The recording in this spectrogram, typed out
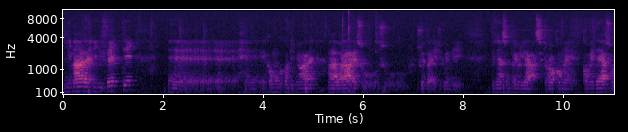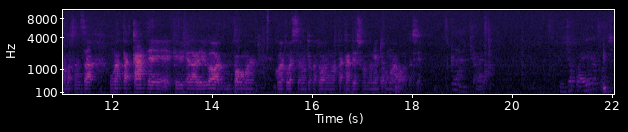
limare i difetti e, comunque continuare a lavorare su, su, sui pregi, quindi bisogna sempre migliorarsi, però come, come idea sono abbastanza un attaccante che vive l'area di rigore, un po' come, come, può essere un giocatore, un attaccante di sfondamento come una volta, sì. Grazie. Cioè, Il gioco aereo come si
